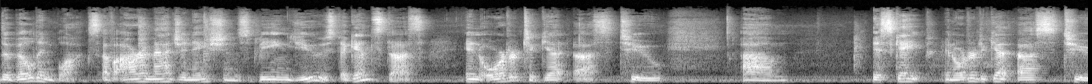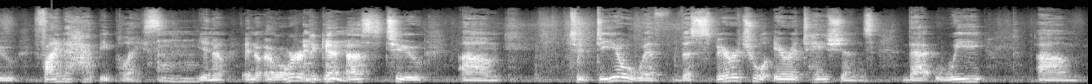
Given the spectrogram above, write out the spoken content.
the building blocks of our imaginations being used against us in order to get us to um, escape, in order to get us to find a happy place, you know, in, in order to get us to um, to deal with the spiritual irritations that we um,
